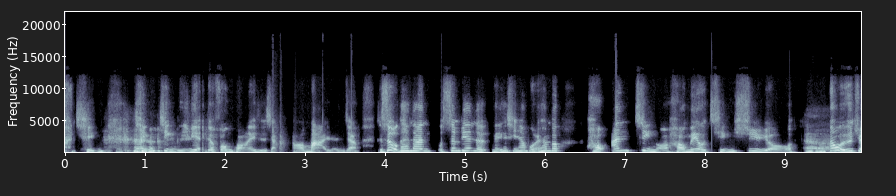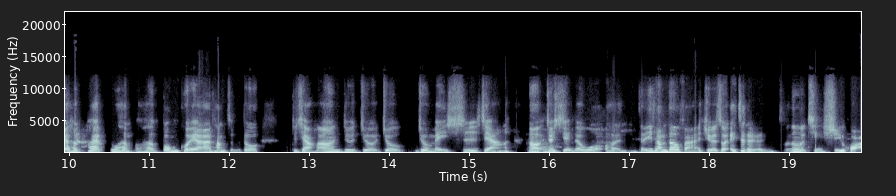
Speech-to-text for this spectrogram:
情情 境里面，就疯狂的一直想要骂人这样。可是我看他，我身边的每一个新加坡人，他们都好安静哦，好没有情绪哦。嗯，那我就觉得很快，我很很崩溃，然后他们怎么都就这样，好像就就就就没事这样，然后就嗯显得我很，因为他们都反而觉得说，哎，这个人怎么那么情绪化？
